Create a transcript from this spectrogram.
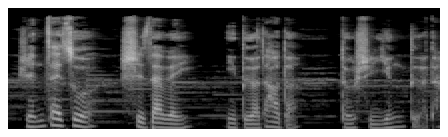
人在做，事在为，你得到的都是应得的。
